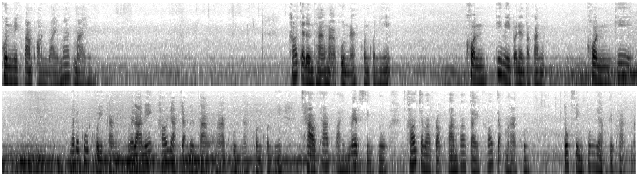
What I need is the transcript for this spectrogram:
คุณมีความอ่อนไหวมากมาย เขาจะเดินทางมาคุณนะ คนคนนี้ คนที่มีประเด็นต่อกัน คนที่ไม่ได้พูดคุยกัน เวลานี้เขาอยากจะเดินทางมาหาคุณนะ คนคนนี้ ชาวธาตุไฟเมษสิงห์นูเขาจะมาปรับความเข้าใจเขาจะมาหาคุณ ทุกสิ่งทุกอย่างที่ผ่านมา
